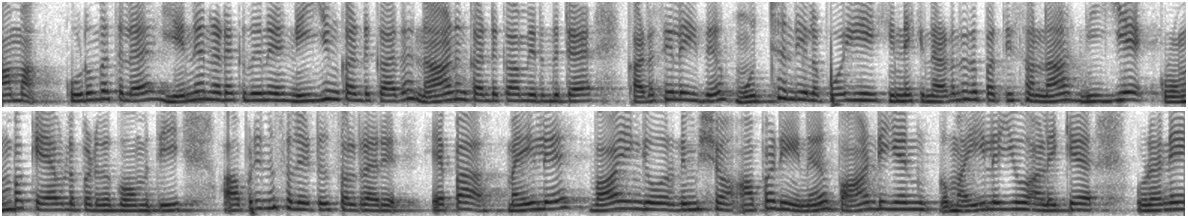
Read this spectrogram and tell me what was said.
ஆமாம் குடும்பத்தில் என்ன நடக்குதுன்னு நீயும் கண்டுக்காத நானும் கண்டு கண்டுக்காமல் இருந்துட்டேன் கடைசியில் இது முச்சந்தியில் போய் இன்னைக்கு நடந்ததை பற்றி சொன்னால் நீயே ரொம்ப கேவலப்படுவ கோமதி அப்படின்னு சொல்லிட்டு சொல்கிறாரு ஏப்பா மயிலே வா இங்கே ஒரு நிமிஷம் அப்படின்னு பாண்டியன் மயிலையும் அழைக்க உடனே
